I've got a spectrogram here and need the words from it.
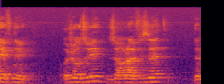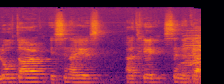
Bienvenue. Aujourd'hui, nous aurons la visite de l'auteur et scénariste Patrick Sénécal.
